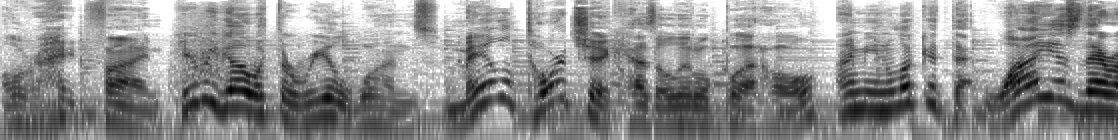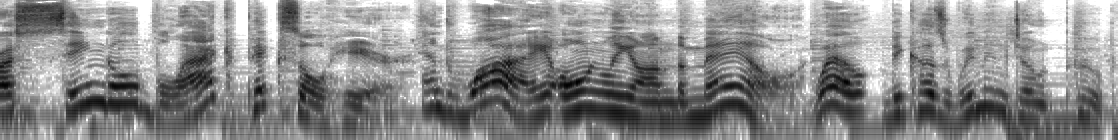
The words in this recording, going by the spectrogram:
alright, fine. Here we go with the real ones. Male Torchic has a little butthole. I mean, look at that. Why is there a single black pixel here? And why only on the male? Well, because women don't poop.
